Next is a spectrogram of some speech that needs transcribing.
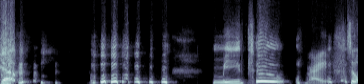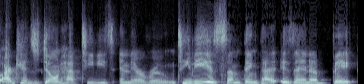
Yep. Me too. Right. So our kids don't have TVs in their room. TV is something that isn't a big,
